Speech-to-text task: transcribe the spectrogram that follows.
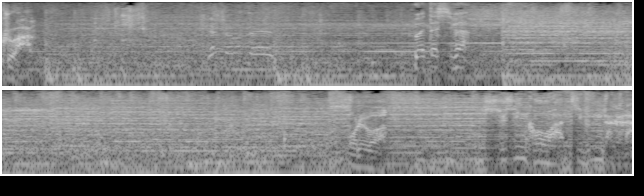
僕は。私は。俺は。主人公は自分だから。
